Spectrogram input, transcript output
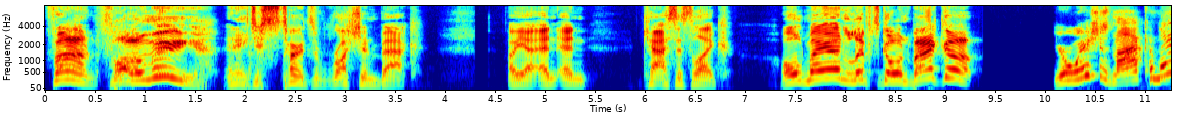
Fine, follow me! And he just starts rushing back. Oh yeah, and and Cass is like, Old man, lift's going back up! Your wish is my command.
